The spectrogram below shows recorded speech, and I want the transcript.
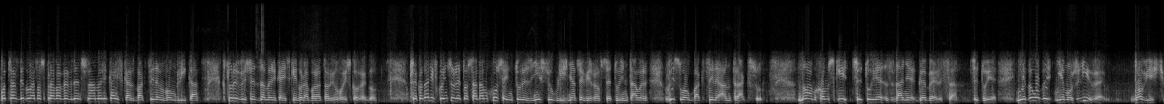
podczas gdy była to sprawa wewnętrzna amerykańska z bakcylem wąglika, który wyszedł z amerykańskiego laboratorium wojskowego. Przekonali w końcu, że to Saddam Hussein, który zniszczył bliźniacze wieżowce Twin Tower, wysłał bakcylę antraksu. Noam Chomski cytuje zdanie Goebbelsa. Cytuję. Nie byłoby niemożliwe, dowieść,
